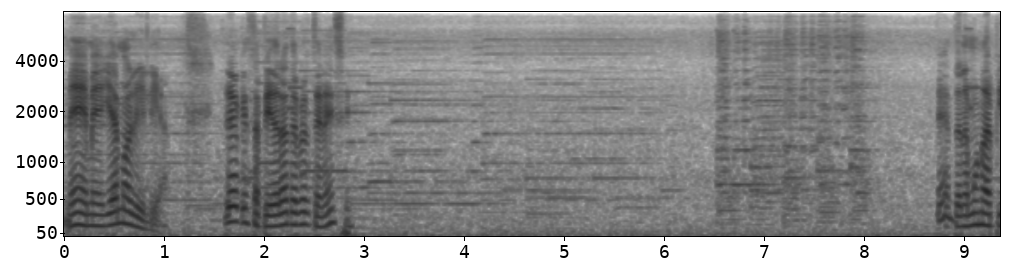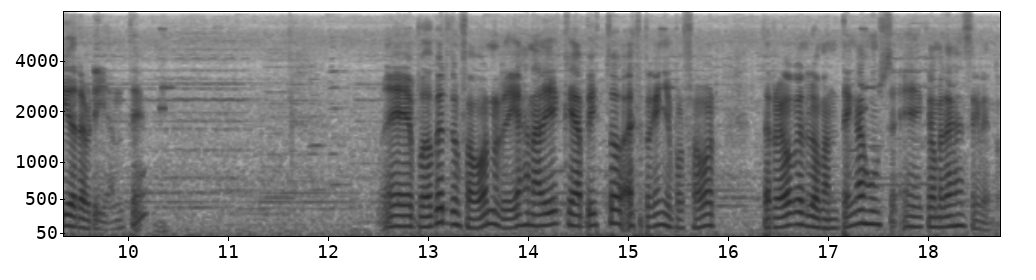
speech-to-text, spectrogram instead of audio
Me, me llamo Lilia. Creo que esta piedra te pertenece. Tenemos una piedra brillante. Eh, ¿Puedo pedirte un favor? No le digas a nadie que has visto a este pequeño, por favor. Te ruego que lo mantengas, un, eh, que lo mantengas en secreto.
